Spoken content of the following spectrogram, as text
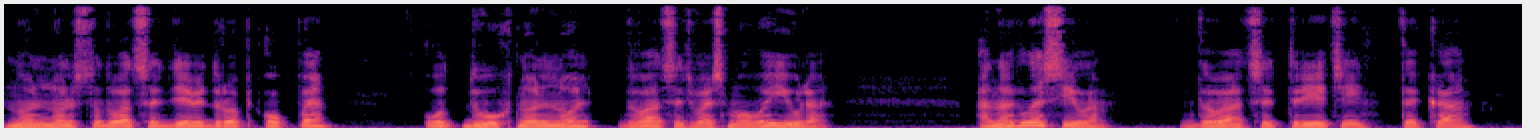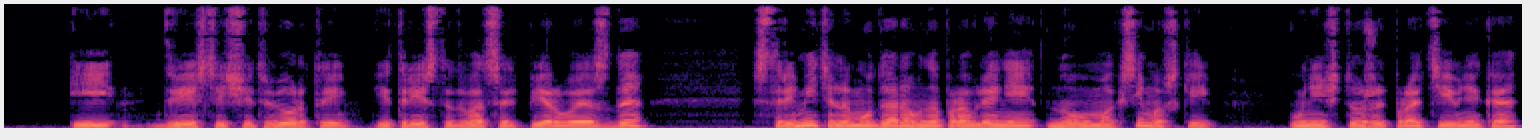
00129-ОП от 2.00 28 июля. Она гласила 23-й ТК и 204 и 321 СД стремительным ударом в направлении Новомаксимовский уничтожить противника,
